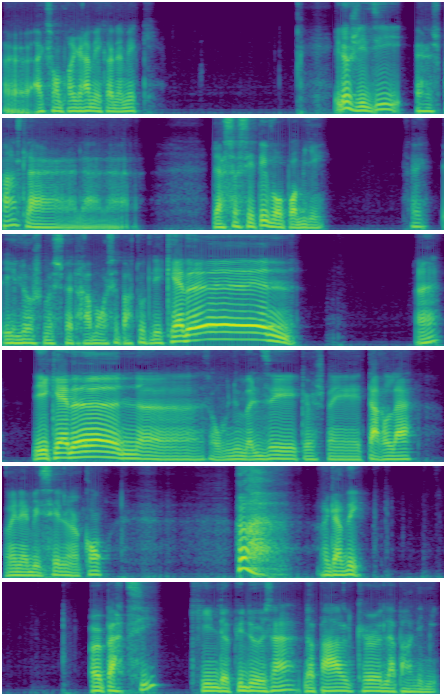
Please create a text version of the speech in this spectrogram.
avec son programme économique. Et là, j'ai dit, je pense que la, la, la, société va pas bien. Et là, je me suis fait ramasser par toutes les Kevin! Hein? Les Kevin euh, sont venus me le dire que je suis un tarlat, un imbécile, un con. Ah! regardez. Un parti qui, depuis deux ans, ne parle que de la pandémie.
